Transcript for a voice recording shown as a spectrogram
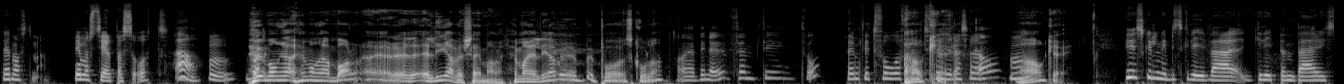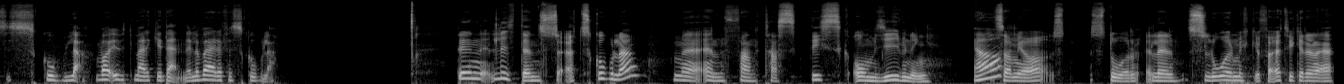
det måste man. Vi måste hjälpas åt. Ja. Mm. Hur många, hur många barn, eller elever säger man väl? Hur många elever på skolan? Vad är vi nu? 52? 52, Ah, 54 okej. sådär. Ja. Mm. Ja, okej. Hur skulle ni beskriva Gripenbergs skola? Vad utmärker den? Eller vad är det för skola? Det är en liten söt skola med en fantastisk omgivning Ja, som jag står, eller slår mycket för. Jag tycker den är,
